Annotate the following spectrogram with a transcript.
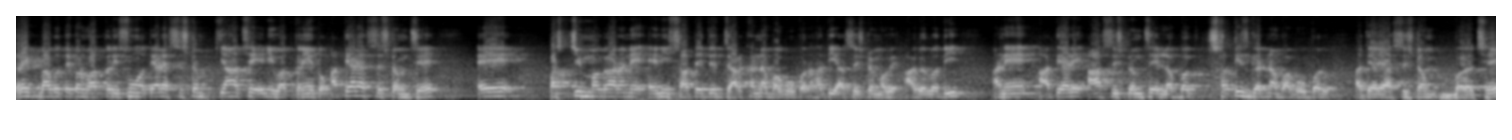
ટ્રેક બાબતે પણ વાત કરીશું. અત્યારે સિસ્ટમ ક્યાં છે એની વાત કરીએ તો અત્યારે સિસ્ટમ છે એ પશ્ચિમ બંગાળ અને એની સાથે જે ઝારખંડના ભાગો પર હતી આ સિસ્ટમ હવે આગળ વધી અને અત્યારે આ સિસ્ટમ છે લગભગ છત્તીસગઢના ભાગો ઉપર અત્યારે આ સિસ્ટમ છે.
